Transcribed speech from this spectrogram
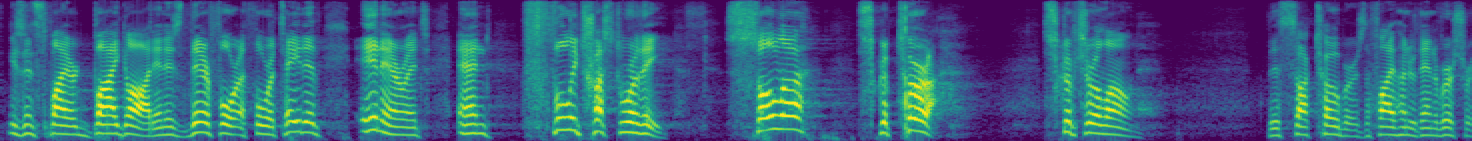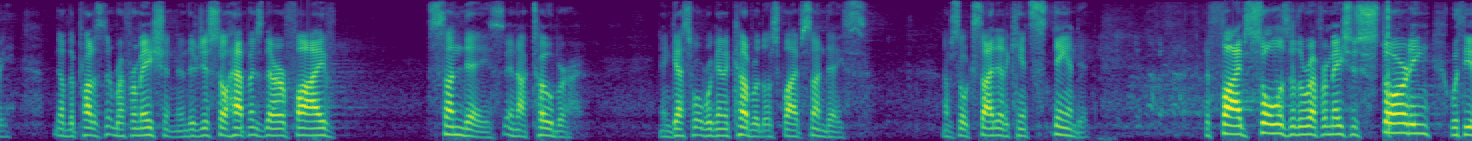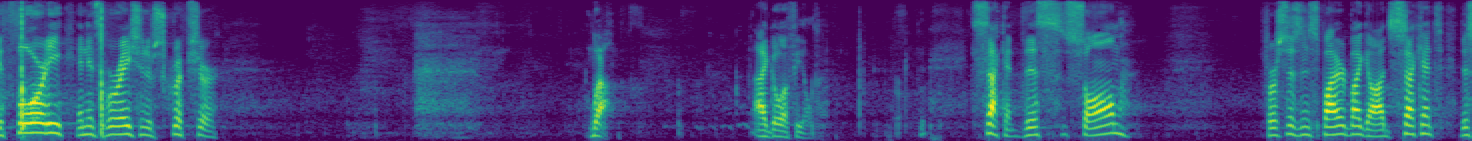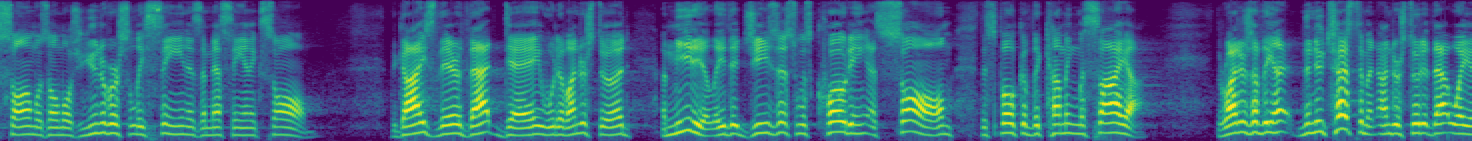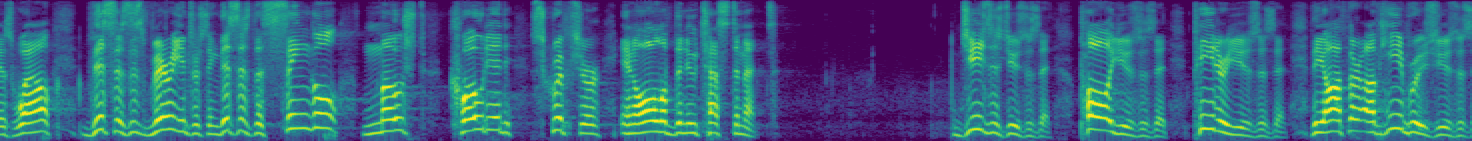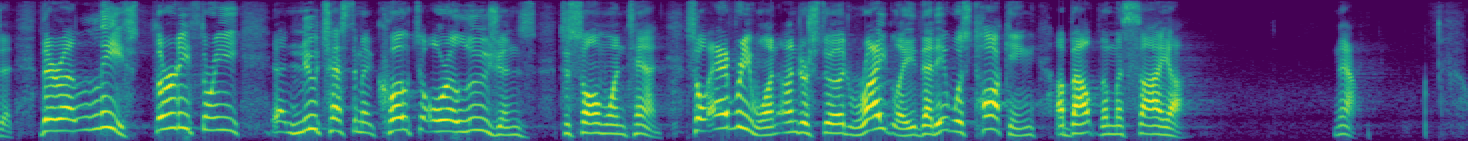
is inspired by God and is therefore authoritative, inerrant, and fully trustworthy. Sola scriptura, scripture alone. This October is the 500th anniversary of the Protestant Reformation, and there just so happens there are five Sundays in October. And guess what we're going to cover those five Sundays? I'm so excited I can't stand it. The five solas of the Reformation, starting with the authority and inspiration of Scripture. Well, I go afield. Second, this psalm, first, is inspired by God. Second, this psalm was almost universally seen as a messianic psalm. The guys there that day would have understood immediately that Jesus was quoting a psalm that spoke of the coming Messiah. The writers of the, uh, the New Testament understood it that way as well. This is, this is very interesting. This is the single most quoted scripture in all of the New Testament. Jesus uses it. Paul uses it. Peter uses it. The author of Hebrews uses it. There are at least 33 uh, New Testament quotes or allusions to Psalm 110. So everyone understood rightly that it was talking about the Messiah. Now,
